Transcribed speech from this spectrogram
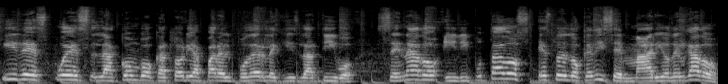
y después la convocatoria para el Poder Legislativo, Senado y diputados. Esto es lo que dice Mario Delgado.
